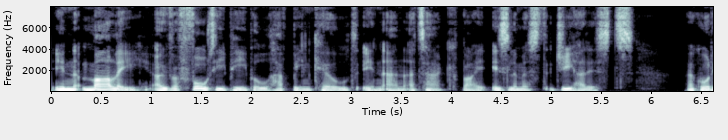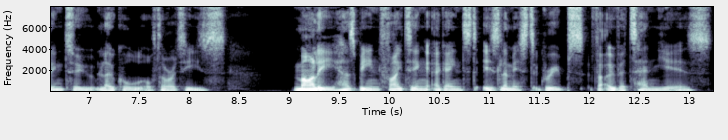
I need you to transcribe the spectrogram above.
In Mali, over 40 people have been killed in an attack by Islamist jihadists, according to local authorities. Mali has been fighting against Islamist groups for over 10 years.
